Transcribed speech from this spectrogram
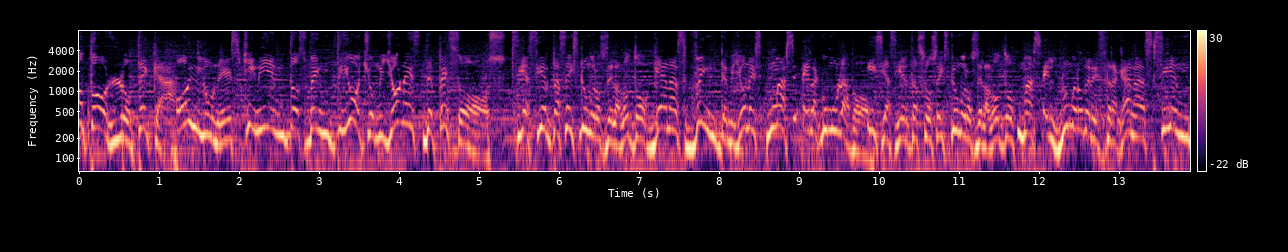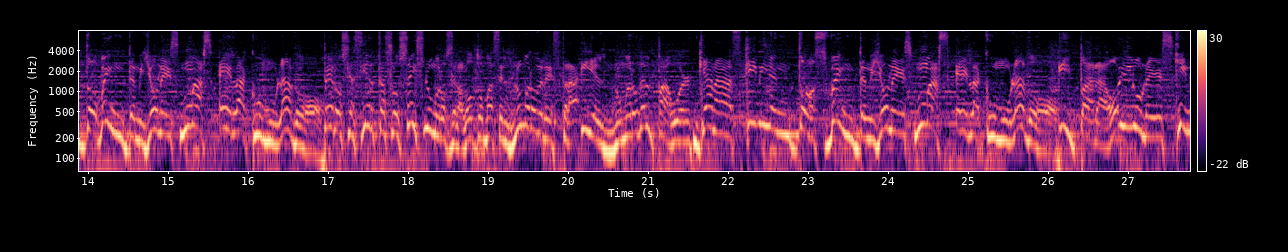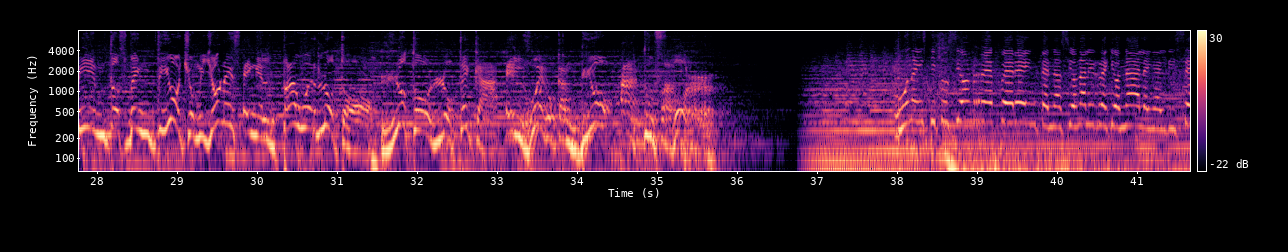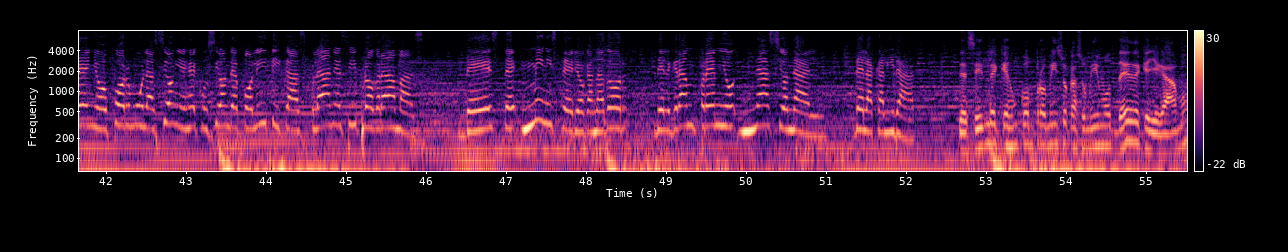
Loto Loteca. Hoy lunes, 528 millones de pesos. Si aciertas seis números de la Loto, ganas 20 millones más el acumulado. Y si aciertas los seis números de la Loto más el número de extra, ganas 120 millones más el acumulado. Pero si aciertas los seis números de la Loto más el número del extra y el número del Power, ganas 520 millones más el acumulado. Y para hoy lunes, 528 millones en el Power Loto. Loto Loteca, el juego cambió a tu favor. Una institución referente nacional y regional en el diseño, formulación y ejecución de políticas, planes y programas de este ministerio ganador del Gran Premio Nacional de la Calidad. Decirle que es un compromiso que asumimos desde que llegamos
